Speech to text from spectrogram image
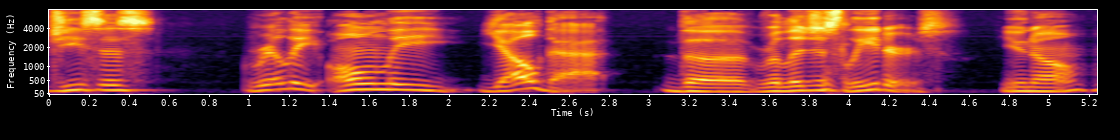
Jesus really only yelled at the religious leaders, you know?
